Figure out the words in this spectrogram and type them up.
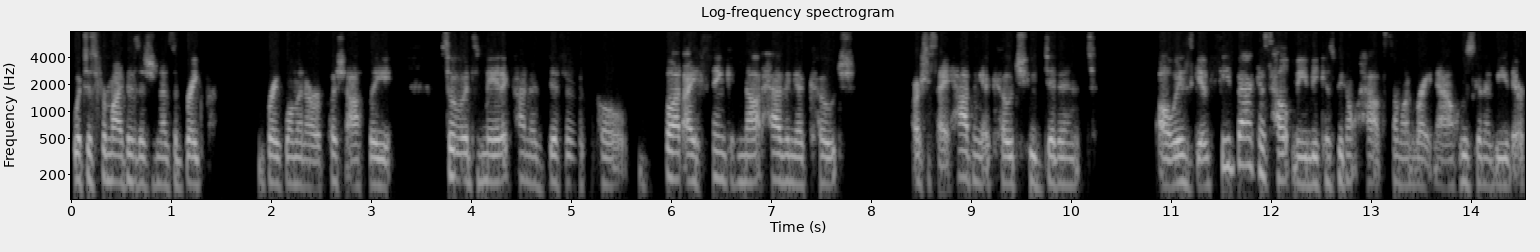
which is for my position as a brake brake woman or a push athlete. So it's made it kind of difficult. But I think not having a coach, or should I say, having a coach who didn't always give feedback has helped me because we don't have someone right now who's going to be there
